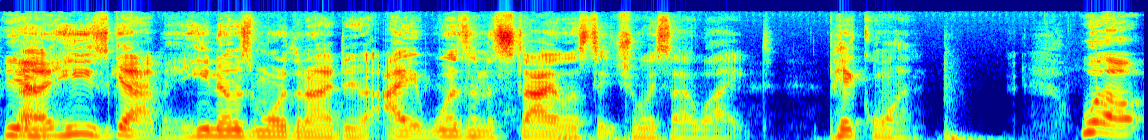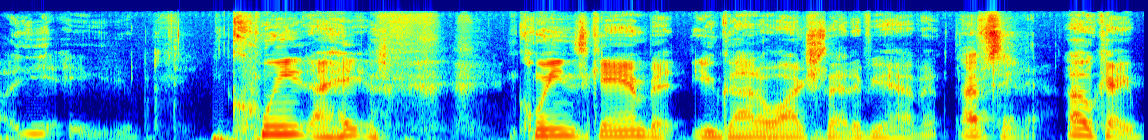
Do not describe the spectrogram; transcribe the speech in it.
Yeah. uh, he's got me. He knows more than I do. I it wasn't a stylistic choice I liked. Pick one. Well, Queen, I hate Queen's Gambit. You got to watch that if you haven't. I've seen it. Okay,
